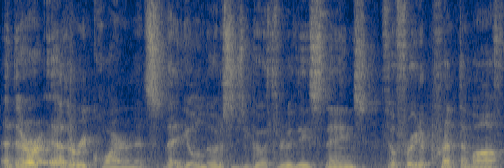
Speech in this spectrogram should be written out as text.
And there are other requirements that you'll notice as you go through these things. Feel free to print them off.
